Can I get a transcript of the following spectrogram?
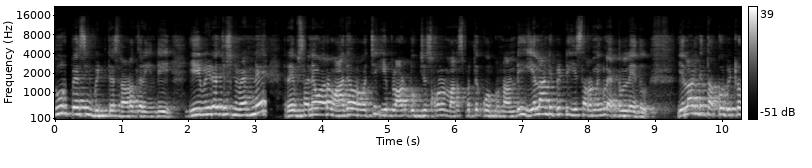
టూర్ ప్లేసింగ్ బిట్ తీసి రావడం జరిగింది. ఈ వీడియో చూసిన వెంటనే రేపు శనివారం ఆదివారం వచ్చి ఈ ప్లాట్ బుక్ చేసుకోవాలని మనస్ఫూర్తిగా కోరుకుంటున్నాను అండి. ఇలాంటి బిట్ ఈ సరౌండింగ్లో ఎక్కడ లేదు ఇలాంటి తక్కువ బిట్లు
